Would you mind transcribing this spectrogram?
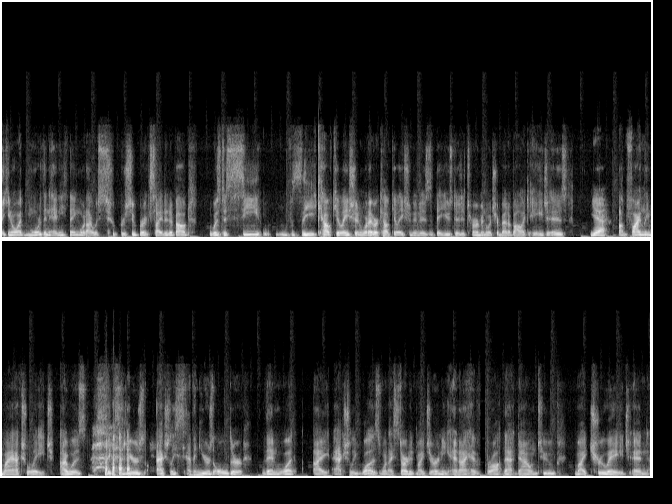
you know what, more than anything what I was super super excited about was to see the calculation, whatever calculation it is that they use to determine what your metabolic age is. yeah. I'm finally my actual age. I was six years, actually seven years older than what I actually was when I started my journey. And I have brought that down to my true age. And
